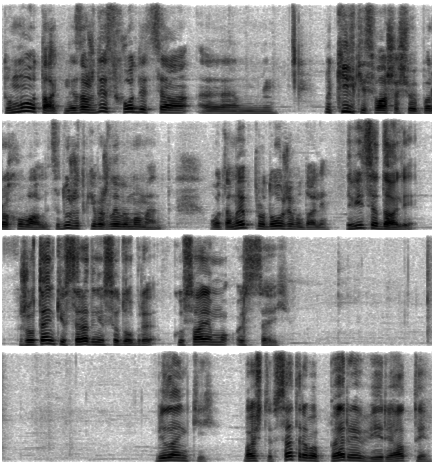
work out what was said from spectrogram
Тому так, не завжди сходиться ем, ну, кількість ваша, що ви порахували. Це дуже такий важливий момент. От, а ми продовжуємо далі. Дивіться далі. Жовтенький всередині все добре. Кусаємо ось цей. Біленький. Бачите, все треба перевіряти.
